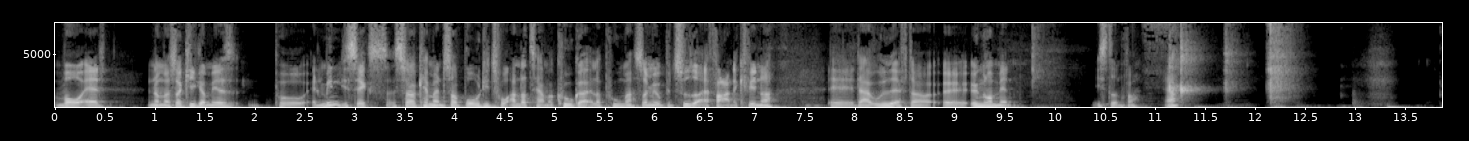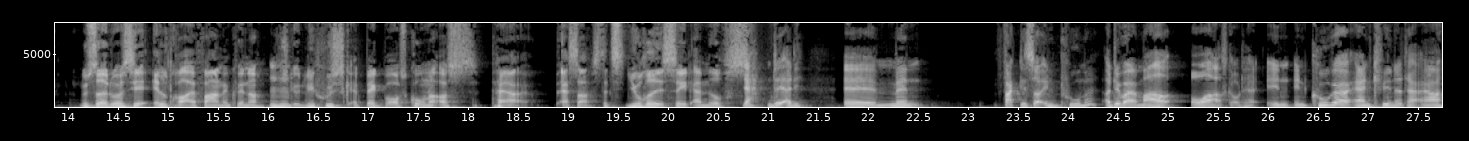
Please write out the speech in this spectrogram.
Hvor at, når man så kigger mere på almindelig sex, så kan man så bruge de to andre termer, cougar eller puma, som jo betyder erfarne kvinder, øh, der er ude efter øh, yngre mænd, i stedet for. Ja, Nu sidder du og siger ældre og erfarne kvinder. Mm-hmm. Du skal jo lige huske, at begge vores koner også per, altså, juridisk set er MILFs. Ja, det er de. Øh, men faktisk så en puma, og det var jeg meget overrasket over det her. En, en cougar er en kvinde, der er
